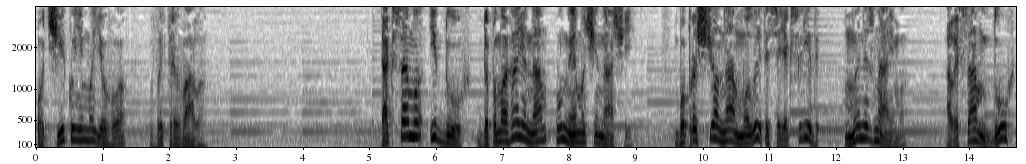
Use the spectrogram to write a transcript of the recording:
очікуємо його витривало. Так само і дух допомагає нам у немочі нашій, бо про що нам молитися як слід, ми не знаємо, але сам дух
